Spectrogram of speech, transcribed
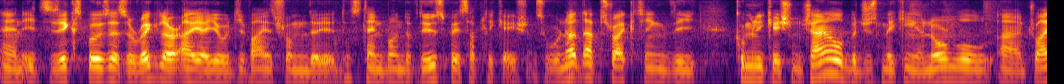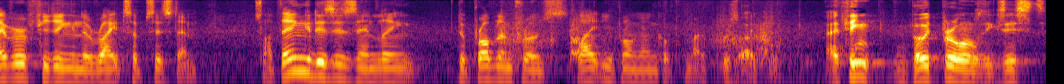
and it's exposed as a regular IIO device from the, the standpoint of the use space application. So we're not abstracting the communication channel, but just making a normal uh, driver fitting in the right subsystem. So I think this is handling the problem from a slightly wrong angle from my perspective. I think both problems exist.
